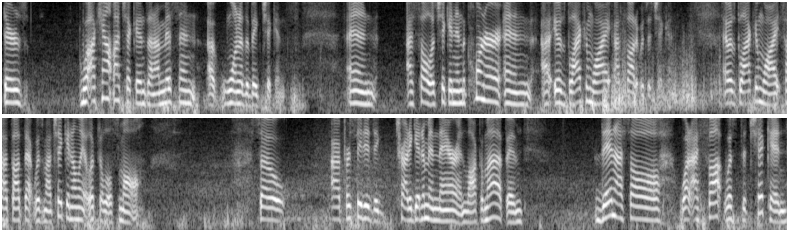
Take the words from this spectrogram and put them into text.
there's well, I count my chickens, and I'm missing uh, one of the big chickens. And I saw a chicken in the corner, and I, it was black and white. I thought it was a chicken. It was black and white, so I thought that was my chicken, only it looked a little small. So I proceeded to try to get him in there and lock him up, and then I saw what I thought was the chicken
